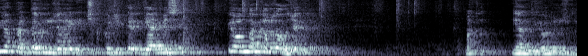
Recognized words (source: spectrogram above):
Bu yaprakların üzerine çıkıp böceklerin gelmesi bir 10 dakikamız alacak. Bakın geldi gördünüz mü?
